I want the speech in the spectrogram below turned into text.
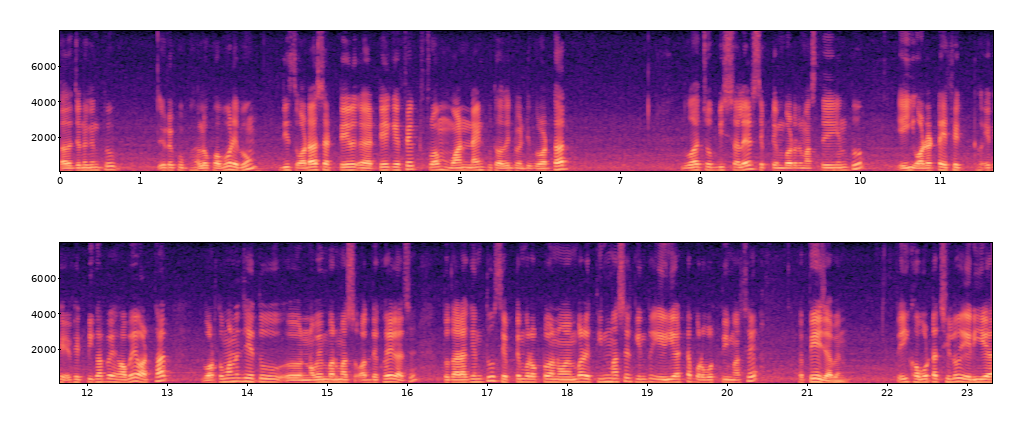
তাদের জন্য কিন্তু এটা খুব ভালো খবর এবং this orders are take effect from one nine two thousand twenty four অর্থাৎ দু চব্বিশ সালের সেপ্টেম্বরের মাস থেকে কিন্তু এই অর্ডারটা এফেক্ট এফেক্টিভ হবে অর্থাৎ বর্তমানে যেহেতু নভেম্বর মাস অর্ধেক হয়ে গেছে, তো তারা কিন্তু সেপ্টেম্বর, অক্টোবর, নভেম্বর এই তিন মাসের কিন্তু এরিয়ারটা পরবর্তী মাসে পেয়ে যাবেন। তো এই খবরটা ছিল এরিয়া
